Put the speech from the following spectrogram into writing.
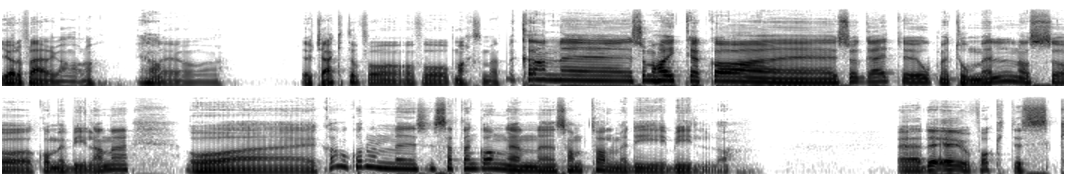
gjøre det flere ganger. da. Ja. Det, er jo, det er jo kjekt å få, å få oppmerksomhet. Men Kan, eh, som haiker, hva, eh, så greit du opp med tommelen, og så kommer bilene. Og eh, hva, hvordan setter sette en gang en eh, samtale med de i bilen, da? Eh, det er jo faktisk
